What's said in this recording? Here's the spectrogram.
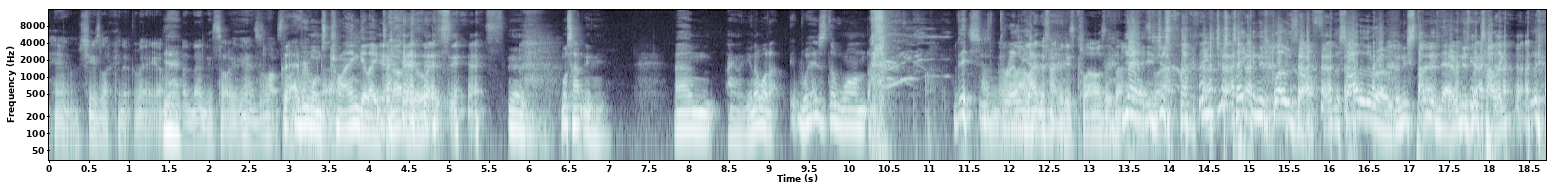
him. She's looking at me. And, Yeah. and then it's sort of, yeah, there's a lot going everyone's triangulating, aren't they? Like, Yes, yes. yeah. What's happening here? Um, hang on, you know what? I, where's the one? this is No, brilliant. I like the fact that his clothes are there. Yeah, he's well. just he's just taking his clothes off at the side of the road, and he's standing there in his metallic.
